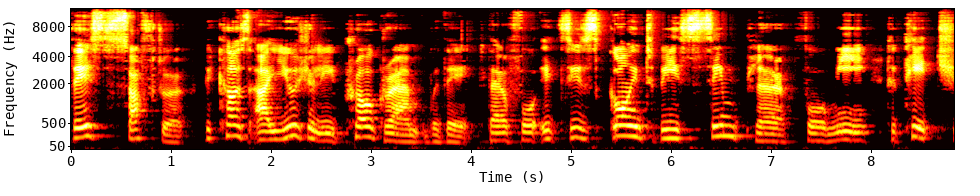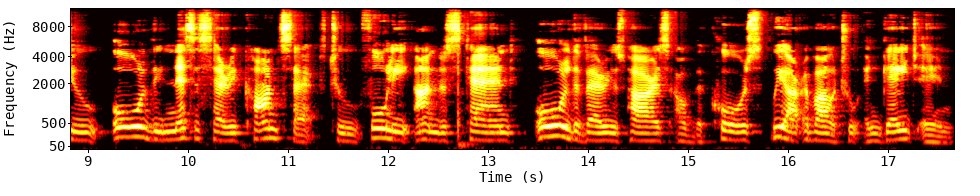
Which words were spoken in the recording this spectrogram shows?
this software because I usually program with it. Therefore, it is going to be simpler for me to teach you all the necessary concepts to fully understand all the various parts of the course we are about to engage in.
